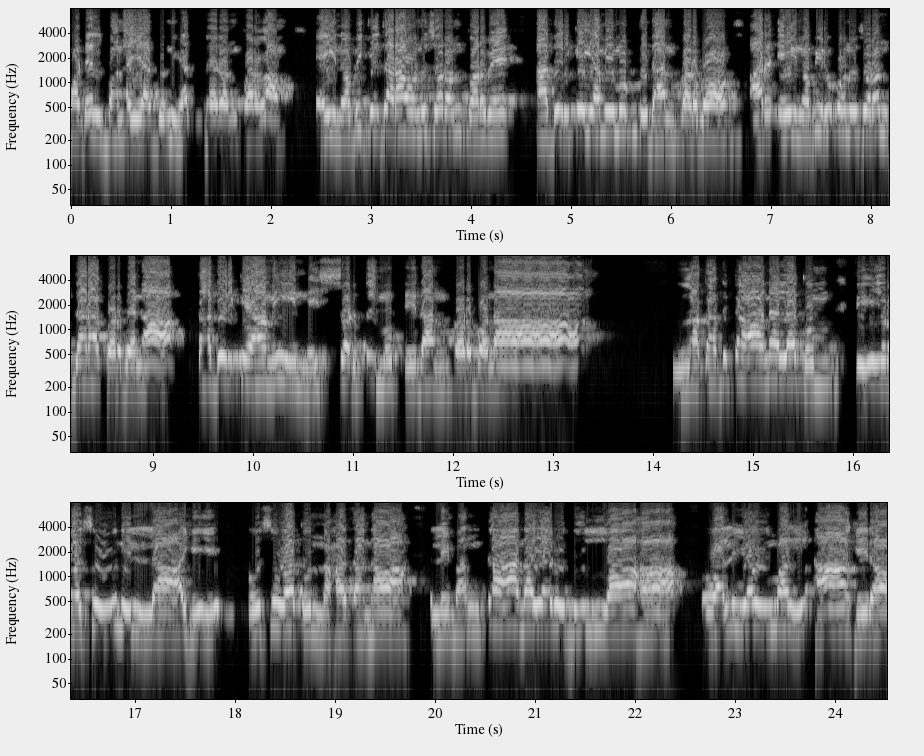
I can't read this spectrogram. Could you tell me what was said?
মডেল বানাইয়া দুনিয়া প্রেরণ করলাম। এই নবীকে যারা অনুসরণ করবে, তাদেরকেই আমি মুক্তি দান করব। আর এই নবীর অনুসরণ যারা করবে না, তাদেরকে আমি নিঃশর্তে মুক্তি দান করব না। লাকাদ কানা লাকুম ফি রাসূলিল্লাহি উসওয়াতুন হাসানা লিমান কানা ইয়ারজুল্লাহা ওয়াল ইয়াউমাল আখিরা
